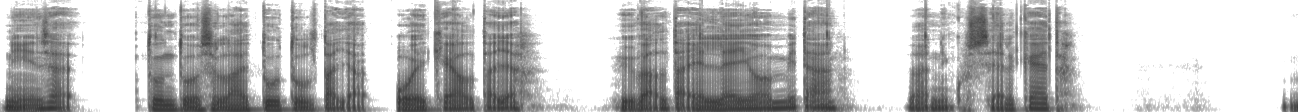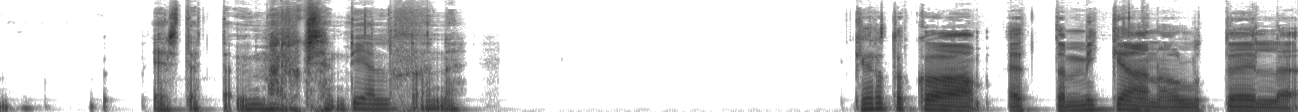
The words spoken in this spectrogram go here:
niin se tuntuu sellainen tutulta ja oikealta ja hyvältä, ellei ole mitään niin kuin selkeää estettä ymmärryksen tiellä tai näin. Kertokaa, että mikä on ollut teille,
